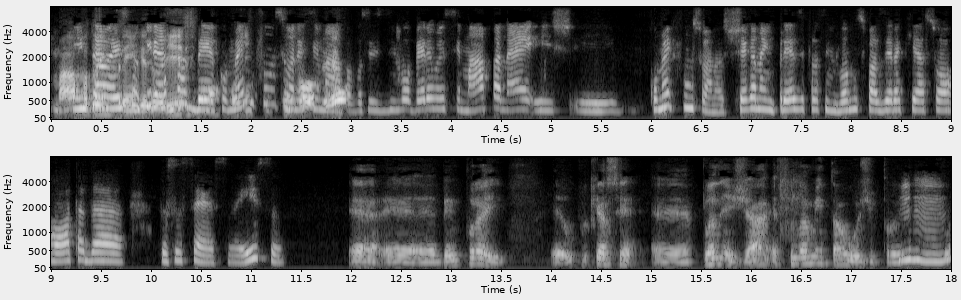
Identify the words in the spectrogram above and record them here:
mapa então, do isso que eu queria saber. Como é que funciona esse mapa? Vocês desenvolveram esse mapa, né? E, e como é que funciona? Chega na empresa e fala assim, vamos fazer aqui a sua rota da, do sucesso, é isso? É, é, é bem por aí. É, porque assim, é, planejar é fundamental hoje. Pro... Uhum.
